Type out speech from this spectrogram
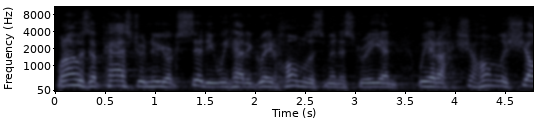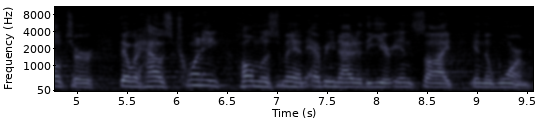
When I was a pastor in New York City, we had a great homeless ministry and we had a homeless shelter that would house 20 homeless men every night of the year inside in the warmth.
